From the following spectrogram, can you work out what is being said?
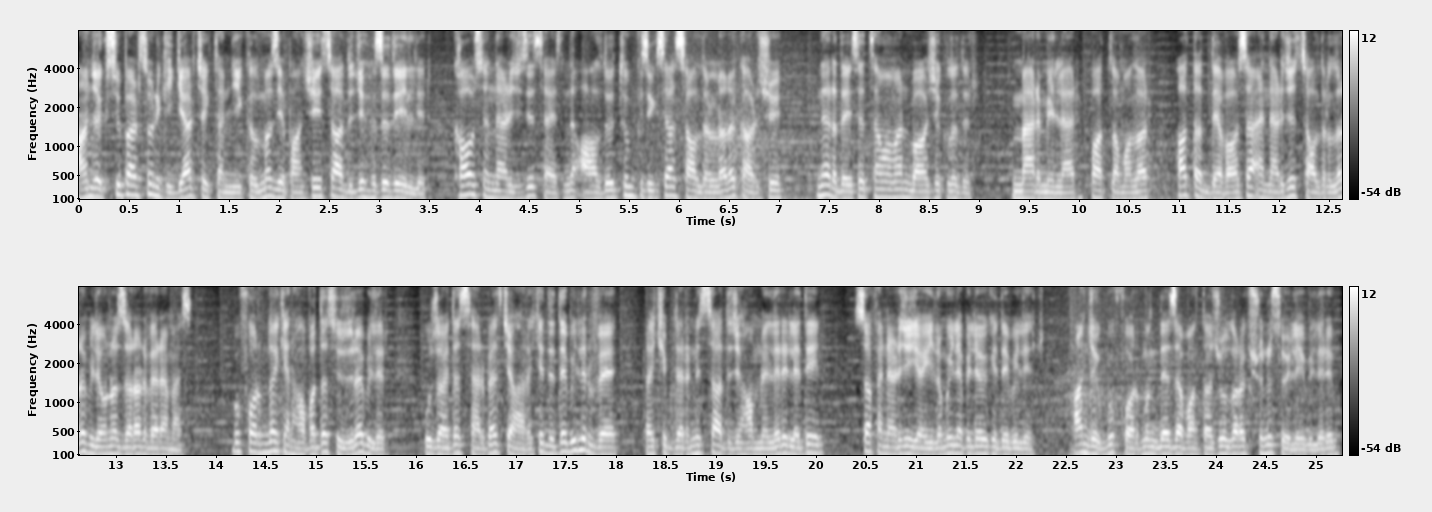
Ancak Supersonic'i gerçekten yıkılmaz yapan şey sadece hızı değildir. Kaos enerjisi sayesinde aldığı tüm fiziksel saldırılara karşı neredeyse tamamen bağışıklıdır. Mermiler, patlamalar, hatta devasa enerji saldırıları bile ona zarar veremez. Bu formdayken havada süzülebilir, uzayda serbestçe hareket edebilir ve rakiplerini sadece hamleleriyle değil, saf enerji yayılımıyla bile yok edebilir. Ancak bu formun dezavantajı olarak şunu söyleyebilirim.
